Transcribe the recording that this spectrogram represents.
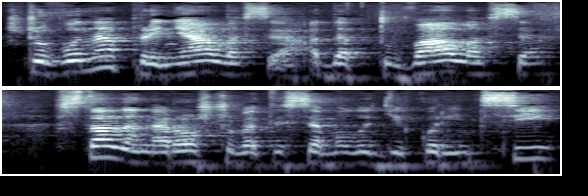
щоб вона прийнялася, адаптувалася, стали нарощуватися молоді корінці.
